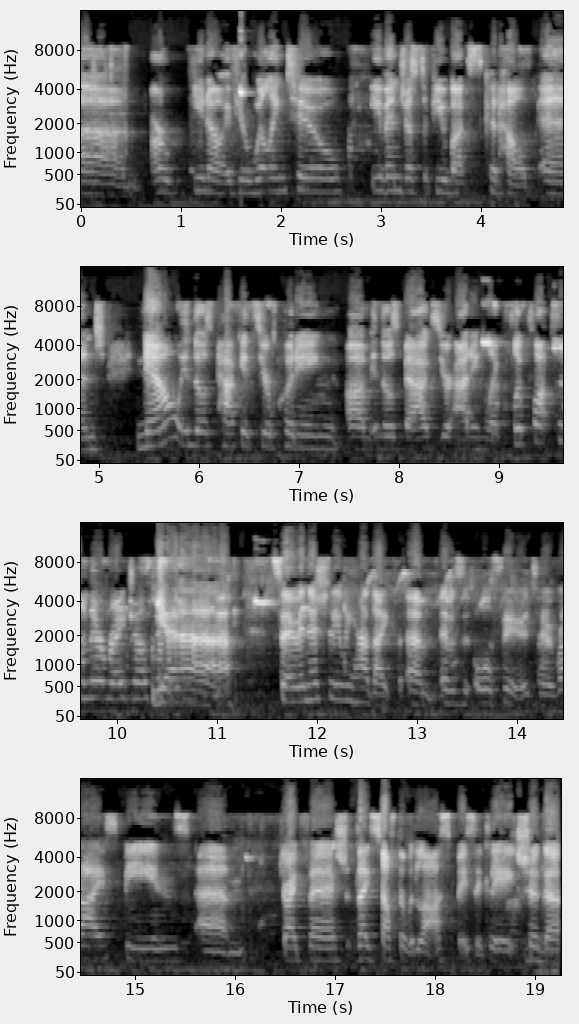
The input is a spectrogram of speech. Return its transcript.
um, are you know if you're willing to even just a few bucks could help. And now in those packets you're putting um, in those bags you're adding like flip-flops in there right Justin? Yeah. So initially we had like um, it was all food, so rice, beans, um, dried fish, like stuff that would last, basically. Sugar,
